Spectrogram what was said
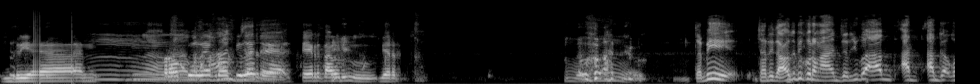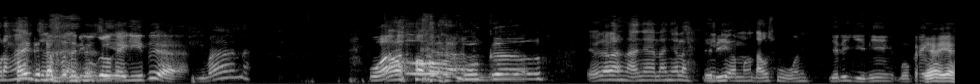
Brian. Hmm, Profilnya profilnya saya ya. cari tahu dulu biar Hmm. Tapi cari tahu tapi kurang ajar juga ag- ag- agak kurang saya ajar. dapat dari ya. Google kayak gitu ya. Gimana? Wow, Oh. Google. Ya udahlah nanya nanya lah. Ini Jadi- dia emang tahu semua nih. Jadi gini, Bopeng. Ya, ya.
